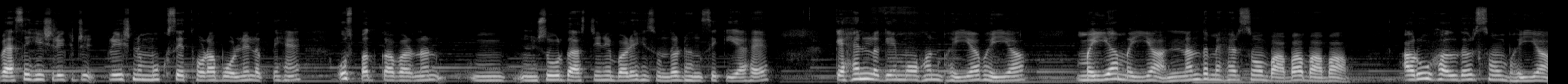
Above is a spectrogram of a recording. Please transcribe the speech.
वैसे ही श्री कृष्ण मुख से थोड़ा बोलने लगते हैं। उस पद का वर्णन सूरदास जी ने बड़े ही सुंदर ढंग से किया है। कहन लगे मोहन भैया भैया, मैया मैया, नंद महर सो बाबा बाबा अरु हलदर सो भैया।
